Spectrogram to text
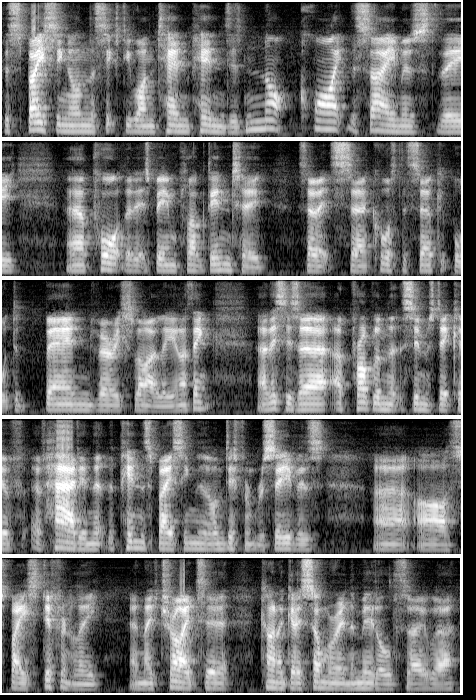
the spacing on the 6110 pins is not quite the same as the uh, port that it's being plugged into. So it's uh, caused the circuit board to bend very slightly and I think uh, this is a, a, problem that SimStick have, have had in that the pin spacing on different receivers uh, are spaced differently and they've tried to kind of go somewhere in the middle so uh,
